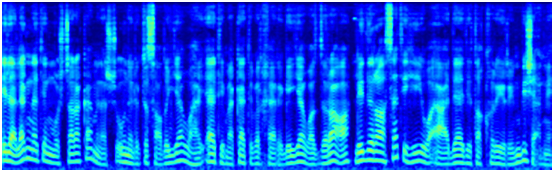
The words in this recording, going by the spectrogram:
إلى لجنة مشتركة من الشؤون الاقتصادية وهيئات مكاتب الخارجية والزراعة لدراسته وإعداد تقرير. تقرير بشأنه.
